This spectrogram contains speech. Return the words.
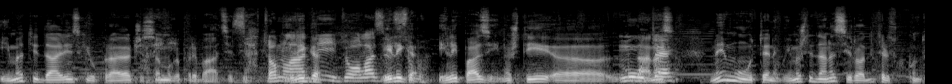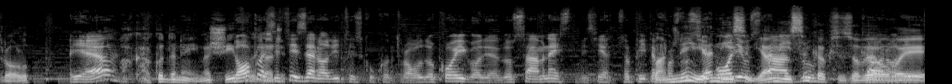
imati daljinski upravljač i samo ga prebaciti. Zato Ili mladi ga- i dolaze ili, su... ga, ili pazi, imaš ti uh, Mute. danas, ne mute, nego imaš ti danas i roditeljsku kontrolu. Jel? Pa kako da ne, imaš šifru. Dokle znači, si ti za roditeljsku kontrolu? Do koji godine? Do 18? Mislim, ja to pitam, Pa pošto ne, si ja bolji nisam, u ja nisam kako se zove ovaj,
